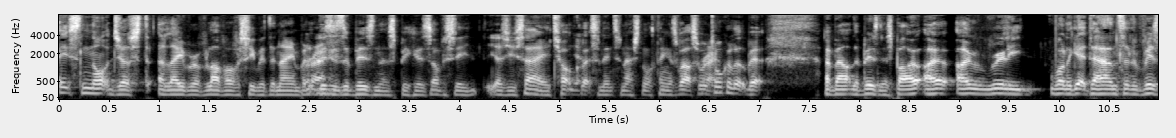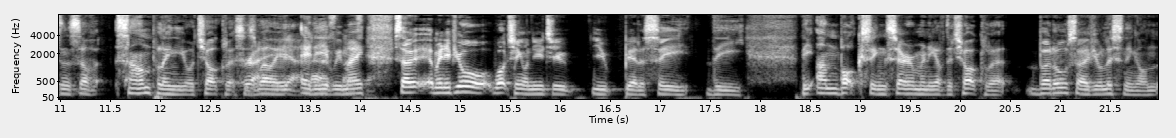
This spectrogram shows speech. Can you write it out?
it's not just a labour of love, obviously, with the name, but Right. this is a business because obviously, as you say, chocolate's an international thing as well. So we'll Right. talk a little bit about the business, but I, I, I really want to get down to the business of sampling your chocolates as Right, well, yeah, Eddie, if we may. that's- So, I mean, if you're watching on YouTube, you'll be able to see the the unboxing ceremony of the chocolate, but also if you're listening on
